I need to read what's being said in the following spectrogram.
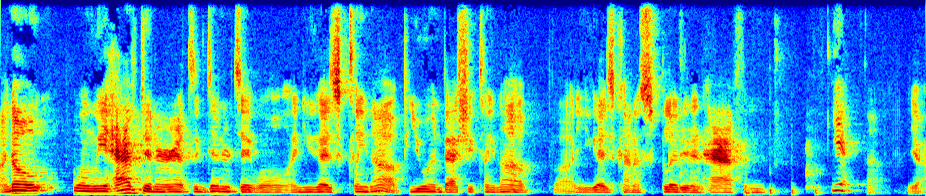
I know when we have dinner at the dinner table and you guys clean up, you and Bashi clean up, uh, you guys kind of split it in half and Yeah. uh, yeah.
